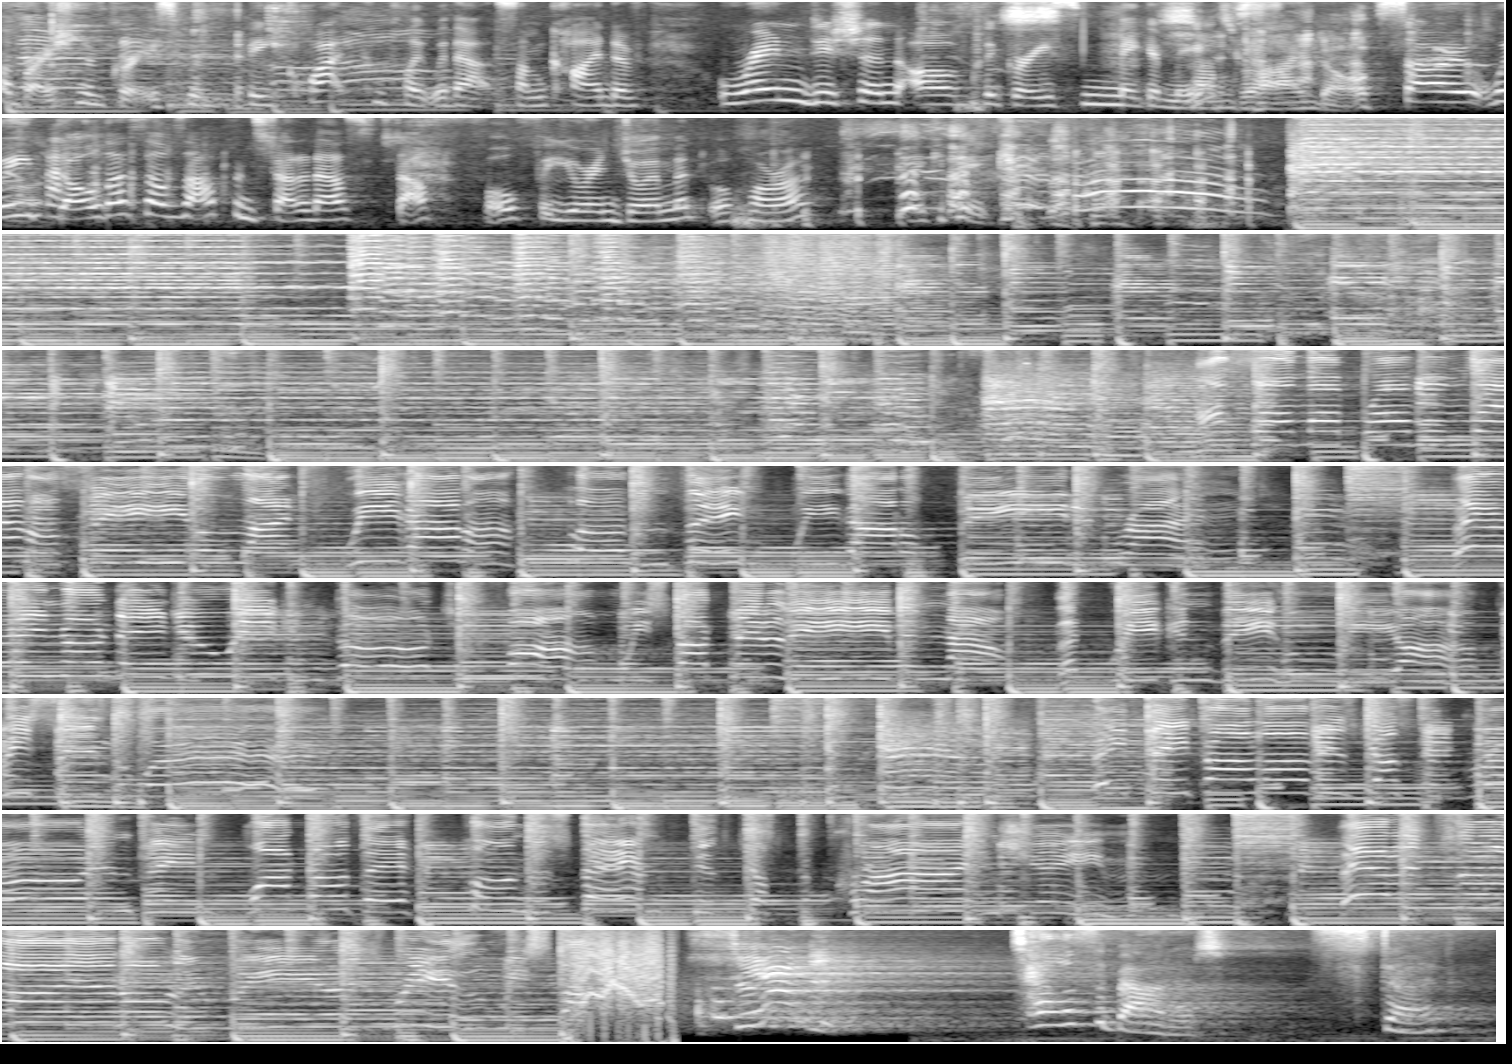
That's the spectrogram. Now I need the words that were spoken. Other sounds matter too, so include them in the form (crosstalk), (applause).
celebration of Grease would be quite complete without some kind of rendition of the Grease mega mix. Some kind of. So we dolled ourselves up and started our stuff all for your enjoyment or horror. Take a pick. about it.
